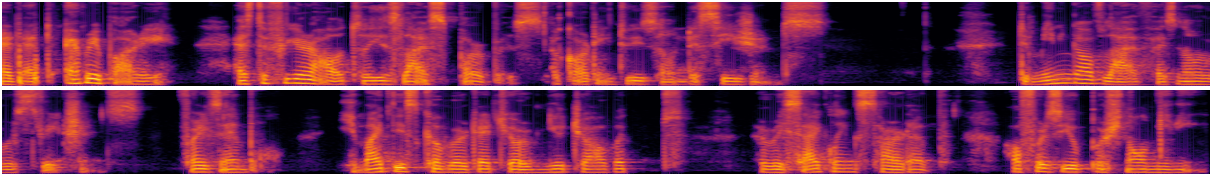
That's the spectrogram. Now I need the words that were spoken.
and that everybody has to figure out his life's purpose according to his own decisions. The meaning of life has no restrictions. For example, you might discover that your new job at a recycling startup offers you personal meaning,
